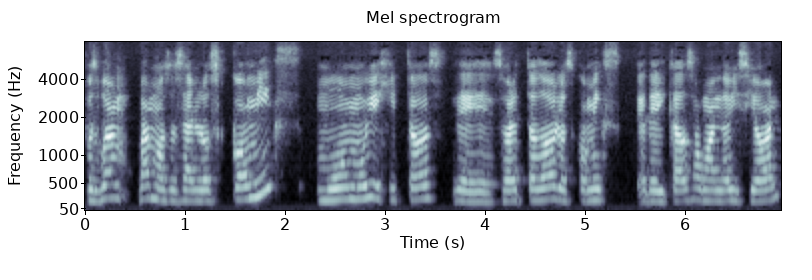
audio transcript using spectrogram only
pues bueno, vamos, o sea, en los cómics muy, muy viejitos, de, sobre todo los cómics dedicados a WandaVision,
